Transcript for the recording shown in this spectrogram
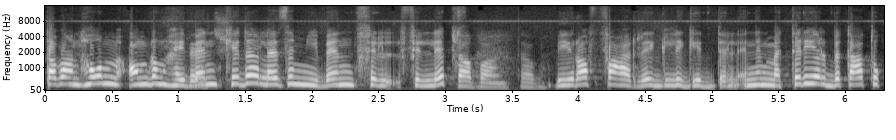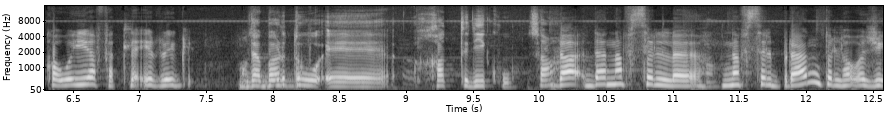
طبعا هو عمره ما هيبان. كده لازم يبان في ال- في اللبس. طبعا طبعا. بيرفع الرجل جدا لأن ال material بتاعته قوية فتلاقي الرجل ده. برضو آه خط ليكو صح؟ ده ده نفس ال- نفس ال brand اللي هو جي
